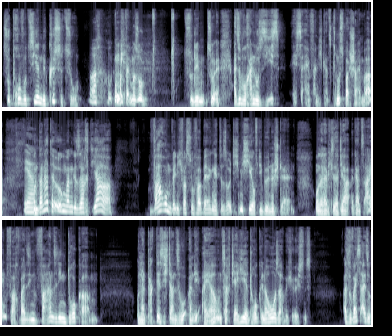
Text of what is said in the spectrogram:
so provozierende Küsse zu. Oh, okay. Und macht dann immer so zu dem, zu, also woran du siehst, ist einfach nicht ganz knusper scheinbar. Ja. Und dann hat er irgendwann gesagt, ja, warum, wenn ich was zu verbergen hätte, sollte ich mich hier auf die Bühne stellen? Und dann habe ich gesagt, ja, ganz einfach, weil sie einen wahnsinnigen Druck haben. Und dann packt er sich dann so an die Eier und sagt, ja, hier, Druck in der Hose habe ich höchstens. Also, weißt du, also,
